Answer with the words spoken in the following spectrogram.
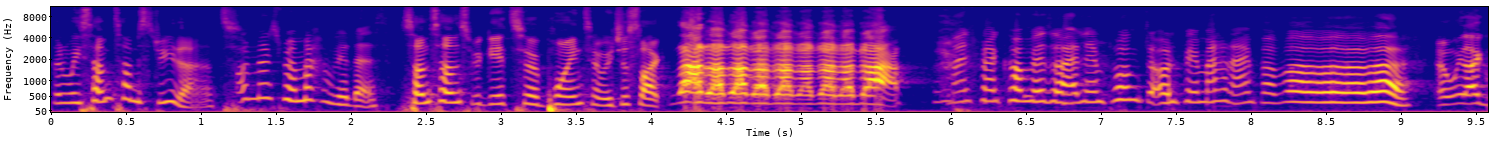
And we sometimes do that. Und manchmal machen wir das. Sometimes we get to a point and we're just like, da da da da da da da da. Manchmal kommen wir so an den Punkt und wir machen einfach wah, wah, wah. And we like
